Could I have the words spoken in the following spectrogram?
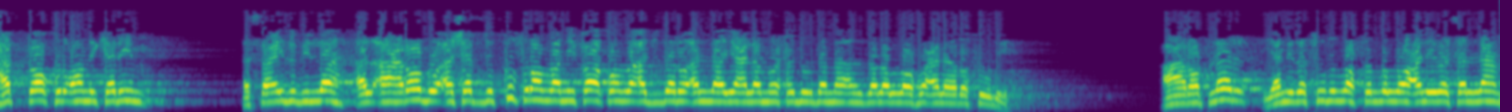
hatto qur'oni karim استعيذ بالله الأعراب أشد كفرا ونفاقا وأجدر أن لا يعلموا حدود ما أنزل الله على رسوله aroblar ya'ni rasululloh sollallohu alayhi vasallam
